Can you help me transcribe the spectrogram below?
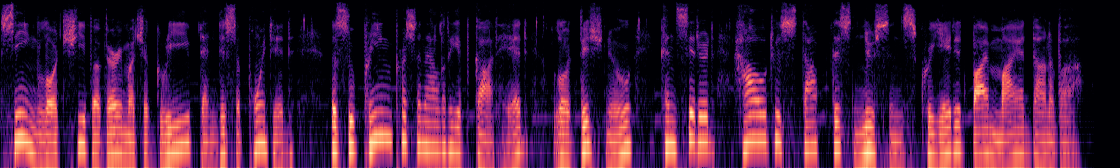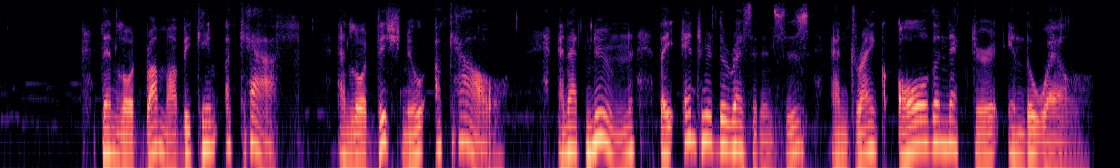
Seeing Lord Shiva very much aggrieved and disappointed, the Supreme Personality of Godhead, Lord Vishnu, considered how to stop this nuisance created by Mayadanava. Then Lord Brahma became a calf, and Lord Vishnu a cow, and at noon they entered the residences and drank all the nectar in the well.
